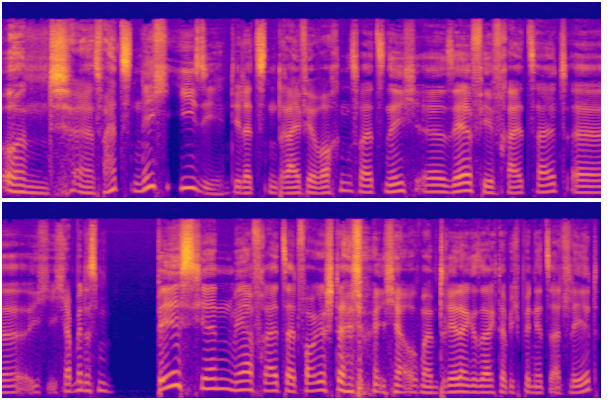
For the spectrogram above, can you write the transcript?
Und äh, es war jetzt nicht easy, die letzten drei, vier Wochen. Es war jetzt nicht äh, sehr viel Freizeit. Äh, ich ich habe mir das ein bisschen mehr Freizeit vorgestellt, weil ich ja auch meinem Trainer gesagt habe, ich bin jetzt Athlet.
